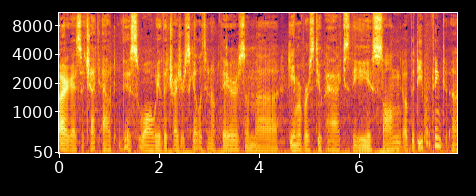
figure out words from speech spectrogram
Alright guys, so check out this wall. We have the treasure skeleton up there, some uh, Gamerverse 2 packs, the Song of the Deep, I think, uh,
